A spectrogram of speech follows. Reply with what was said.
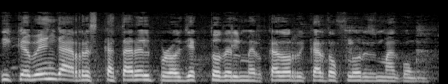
y que venga a rescatar el proyecto del mercado Ricardo Flores Magón.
